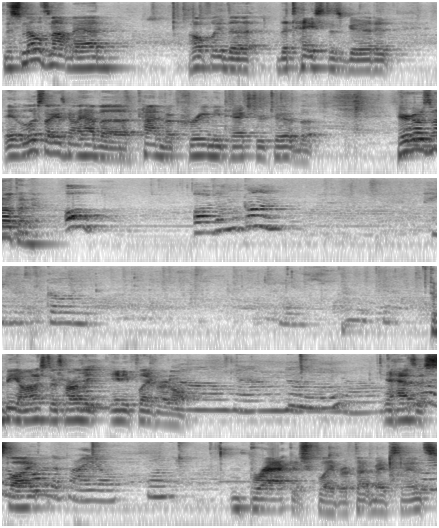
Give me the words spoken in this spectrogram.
the smell's not bad. Hopefully the the taste is good. It it looks like it's gonna have a kind of a creamy texture to it, but here goes nothing. Oh! All of them gone. On, gone. To be honest, there's hardly any flavor at all. It has a slight. Brackish flavor, if that makes sense.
